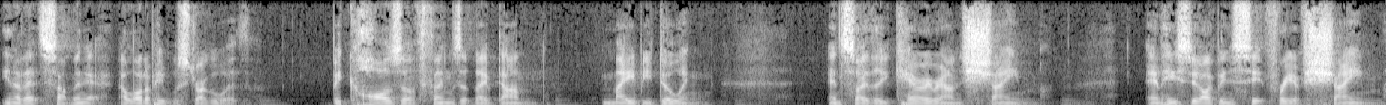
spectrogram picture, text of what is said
You know, that's something that a lot of people struggle with because of things that they've done, maybe doing. And so they carry around shame. And he said, I've been set free of shame.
